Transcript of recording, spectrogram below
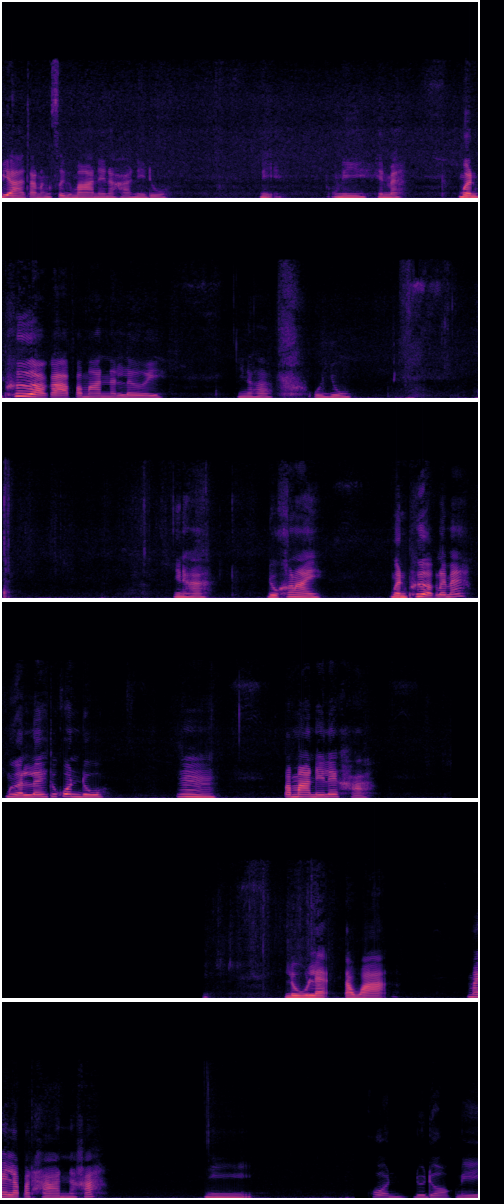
บีอ่านจากหนังสือมาเนี่ยนะคะ นี่ดู นี่ตรงนี้เห็นไหมเหมือนเพือกอะประมาณนั้นเลย นี่นะคะอุยยุง นี่นะคะ ดูข้างใน เหมือนเผือกเลยไหมเหมือนเลยทุกคนดู อืม ประมาณนี้เลยค่ะ รู้แล้วแต่ว่าไม่รับประทานนะคะ นี่คนดูดอกนี้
